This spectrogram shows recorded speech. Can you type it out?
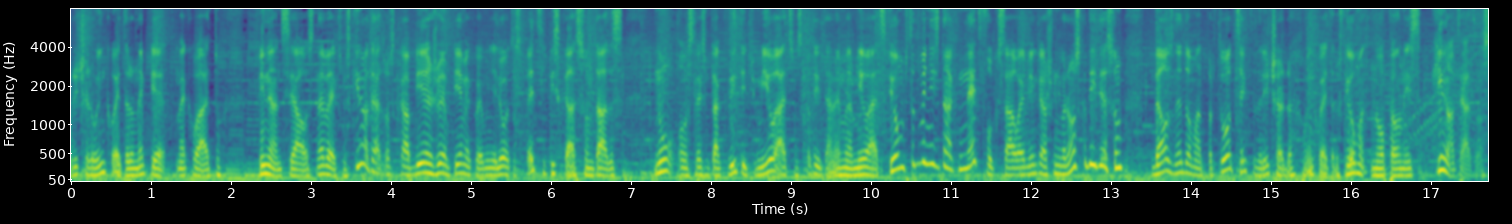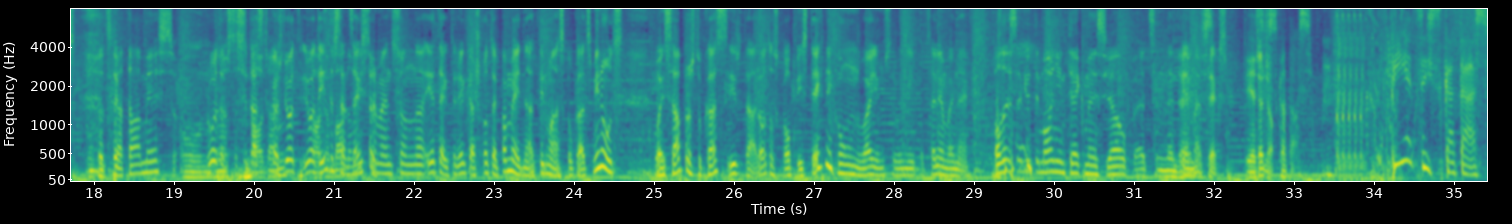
Richardu Linklateru nepiemeklētu finansiālas neveiksmes kinoteātros, kā bieži vien piemeklē, viņi ir ļoti specifiskās un tādas, nu, tā kritiķu mīlētas un skatītājiem vienmēr mīlētas filmas. Tad viņi iznāk Netflixā, vai vienkārši viņi var noskatīties un daudz nedomāt par to, cik tad Richarda Linkleitera filma nopelnīs kinoteātros. Un tad skatāmies. Un, Protams, tas ir tāds baudām, ļoti, ļoti baudām, interesants baudām eksperiments un uh, ieteiktu vienkārši kaut kā pamēģināt pirmās kaut kādas minūtes, lai saprastu, kas ir tā rotoskopijas tehnika un vai jums ir viņa pa ceļiem vai nē. Paldies, Agatim Oņim, tiekamies jau pēc nedēļas. Vienmēr prieks. Pieci skatās. Pieci skatās.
